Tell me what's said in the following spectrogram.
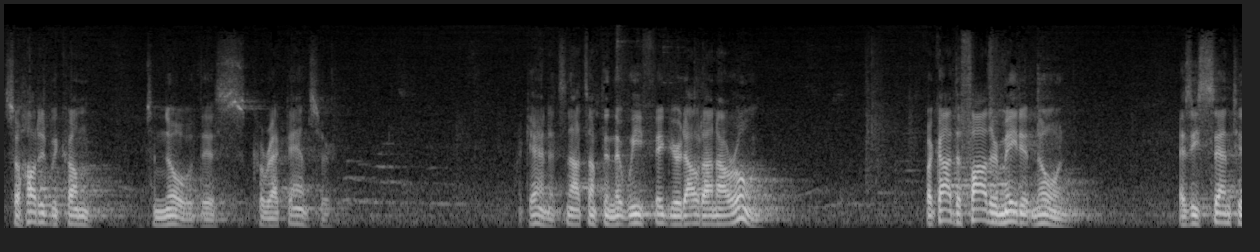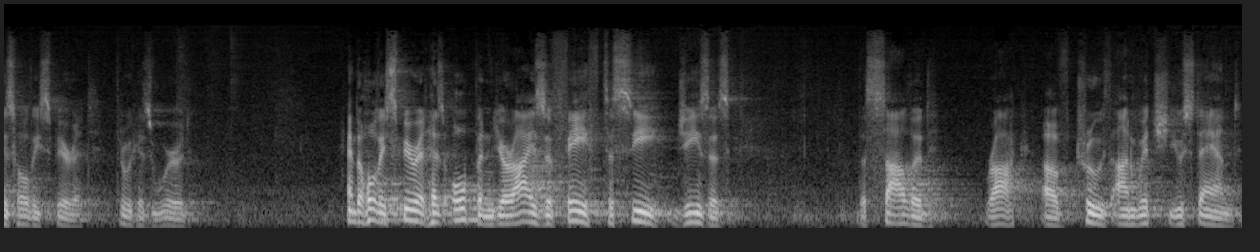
So, how did we come to know this correct answer? Again, it's not something that we figured out on our own. But God the Father made it known as He sent His Holy Spirit through His Word. And the Holy Spirit has opened your eyes of faith to see Jesus, the solid rock of truth on which you stand.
